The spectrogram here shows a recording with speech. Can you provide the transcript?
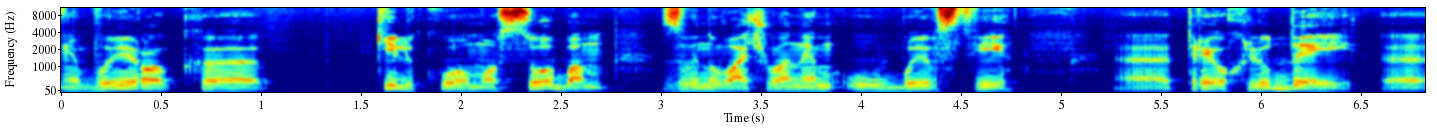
вирок кільком особам, звинувачуваним у вбивстві трьох людей. Е,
